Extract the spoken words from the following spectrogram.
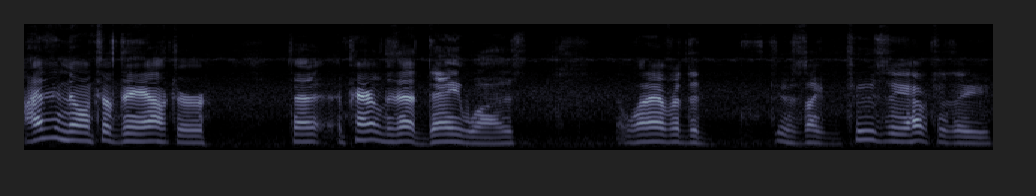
I didn't know until the day after that apparently that day was whatever the it was like Tuesday after the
